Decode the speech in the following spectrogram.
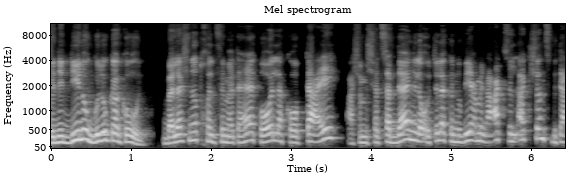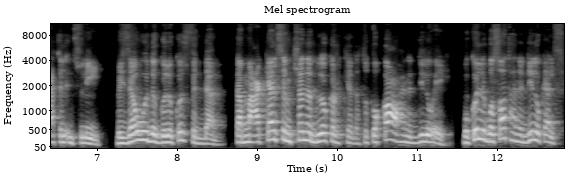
بندي له جلوكاجون بلاش ندخل في متاهات وأقول لك هو بتاع إيه؟ عشان مش هتصدقني لو قلت لك إنه بيعمل عكس ال actions بتاعت الإنسولين. بيزود الجلوكوز في الدم. طب مع ال calcium channel blocker كده تتوقعوا هندي له إيه؟ بكل بساطة هندي له كالسيوم.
